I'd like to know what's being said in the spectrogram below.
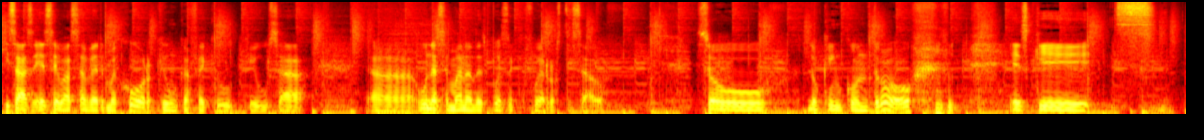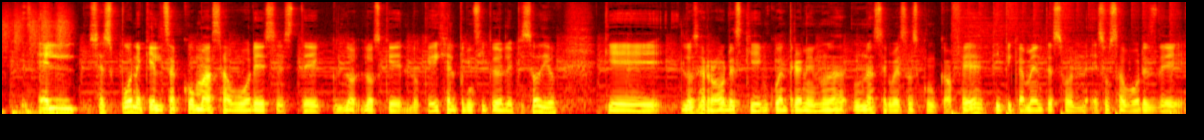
quizás ese va a saber mejor que un café que usa ah, una semana después de que fue rostizado. So, lo que encontró es que él se supone que él sacó más sabores, este, lo, los que, lo que dije al principio del episodio, que los errores que encuentran en una- unas cervezas con café típicamente son esos sabores de,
